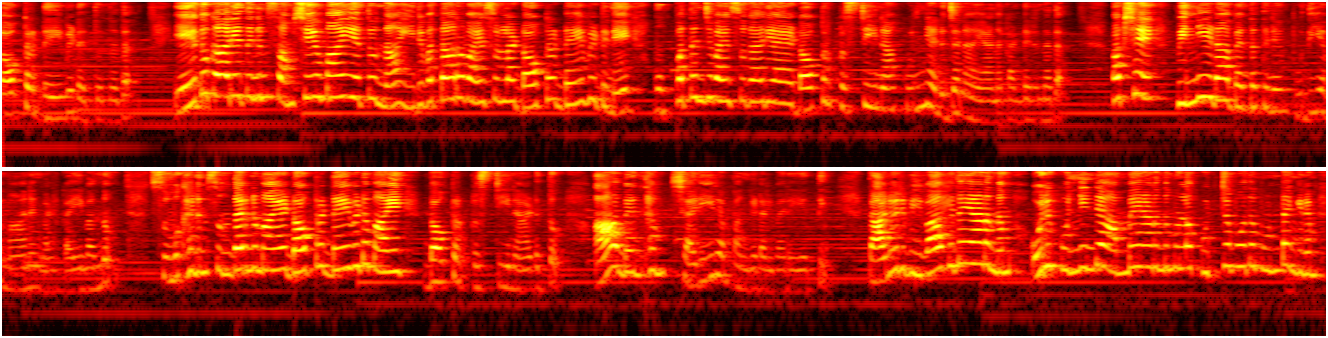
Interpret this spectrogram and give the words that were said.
ഡോക്ടർ ഡേവിഡ് എത്തുന്നത്. ഏതു കാര്യത്തിനും സംശയവുമായി എത്തുന്ന ഇരുപത്തി ആറ് വയസ്സുള്ള ഡോക്ടർ ഡേവിഡിനെ മുപ്പത്തഞ്ച് വയസ്സുകാരിയായ ഡോക്ടർ ക്രിസ്റ്റീന കുഞ്ഞനുജനായാണ് കണ്ടിരുന്നത്. പക്ഷേ പിന്നീട് ആ ബന്ധത്തിന് പുതിയ മാനങ്ങൾ കൈവന്നു. സുമുഖനും സുന്ദരനുമായ ഡോക്ടർ ഡേവിഡുമായി ഡോക്ടർ ക്രിസ്റ്റീന അടുത്തു. ആ ബന്ധം ശരീരം പങ്കിടൽ വരെ എത്തി. താനൊരു വിവാഹിതയാണെന്നും ഒരു കുഞ്ഞിന്റെ അമ്മയാണെന്നുമുള്ള കുറ്റബോധം ഉണ്ടെങ്കിലും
